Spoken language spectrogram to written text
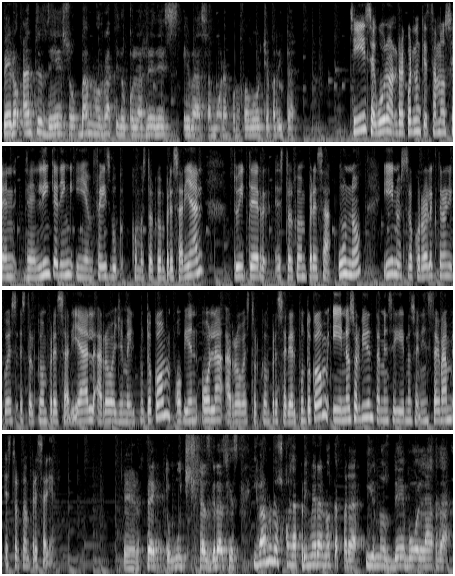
pero antes de eso, vámonos rápido con las redes. Eva Zamora, por favor, chaparrita. Sí, seguro. Recuerden que estamos en, LinkedIn y en Facebook como Estolco Empresarial, Twitter Estolco Empresa 1 y nuestro correo electrónico es estolcoempresarial.gmail.com o bien hola arroba y no se olviden también seguirnos en Instagram Estolco Empresarial. Perfecto, muchas gracias. Y vámonos con la primera nota para irnos de volada.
